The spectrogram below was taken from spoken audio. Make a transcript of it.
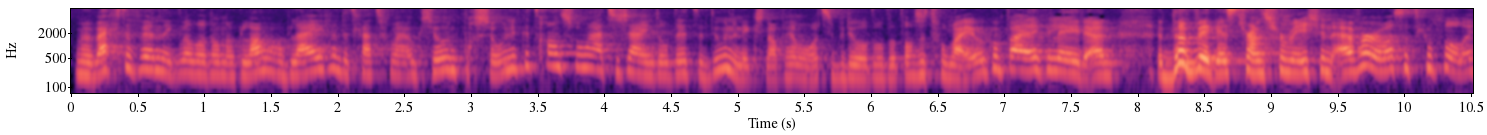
mijn weg te vinden. Ik wil er dan ook langer op blijven. Dit gaat voor mij ook zo'n persoonlijke transformatie zijn door dit te doen. En ik snap helemaal wat ze bedoelt, want dat was het voor mij ook een paar jaar geleden. En the biggest transformation ever was het gevolg.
